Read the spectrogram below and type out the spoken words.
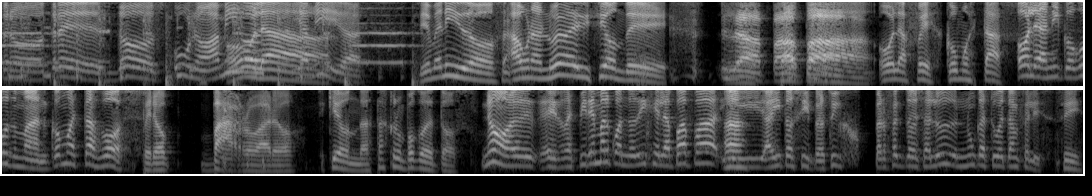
4, 3, 2, 1. Amigos Hola. y amigas. Bienvenidos a una nueva edición de La Papa. Hola Fez, ¿cómo estás? Hola Nico Goodman, ¿cómo estás vos? Pero bárbaro. ¿Qué onda? ¿Estás con un poco de tos? No, eh, eh, respiré mal cuando dije la papa Ah. y ahí tosí, pero estoy perfecto de salud, nunca estuve tan feliz. Sí.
